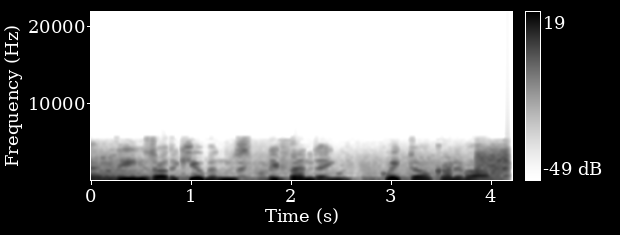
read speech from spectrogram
And these are the Cubans defending Cuito Cuanavale.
